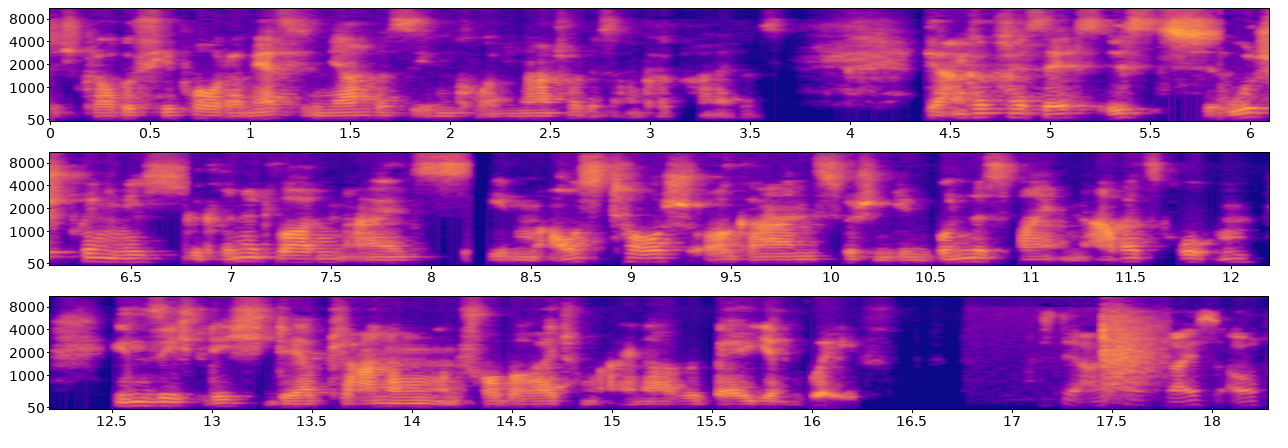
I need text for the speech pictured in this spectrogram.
ich glaube, Februar oder März diesen Jahres eben Koordinator des Ankerkreises. Der Ankerkreis selbst ist ursprünglich gegründet worden als eben Austauschorgan zwischen den bundesweiten Arbeitsgruppen hinsichtlich der Planung und Vorbereitung einer Rebellion Wave. Ist der Ankerkreis auch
